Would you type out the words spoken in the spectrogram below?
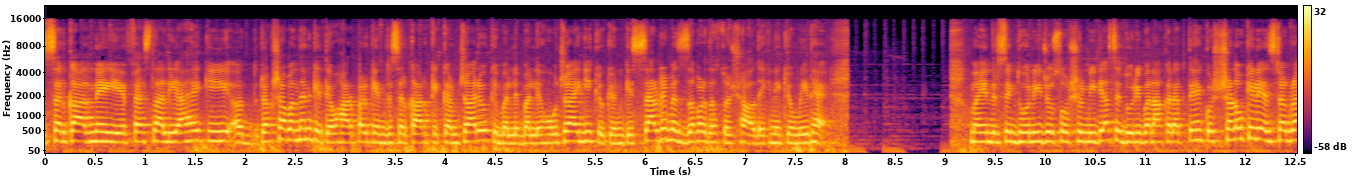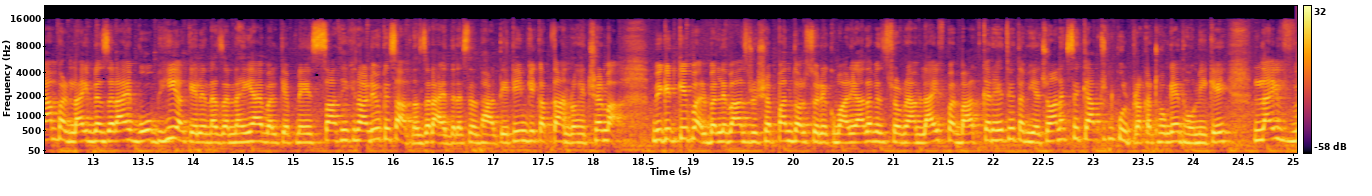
सरकार ने ये फैसला लिया है कि रक्षाबंधन के त्यौहार पर केंद्र सरकार के कर्मचारियों की बल्ले बल्ले हो जाएगी, क्योंकि उनकी सैलरी में ज़बरदस्त उछाल देखने की उम्मीद है। महेंद्र सिंह धोनी जो सोशल मीडिया से दूरी बनाकर रखते हैं, कुछ क्षणों के लिए इंस्टाग्राम पर लाइव नज़र आए, वो भी अकेले नज़र नहीं आए, बल्कि अपने साथी खिलाड़ियों के साथ नज़र आए। दरअसल, भारतीय टीम के कप्तान रोहित शर्मा विकेट कीपर बल्लेबाज ऋषभ पंत और सूर्य कुमार यादव इंस्टाग्राम लाइव पर बात कर रहे थे, तभी अचानक से कैप्टन कुल प्रकट हो गए। धोनी के लाइव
